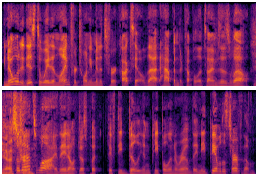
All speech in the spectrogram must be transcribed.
you know what it is to wait in line for 20 minutes for a cocktail. That happened a couple of times as well. Yeah, that's so true. that's why they don't just put 50 billion people in a room. They need to be able to serve them.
